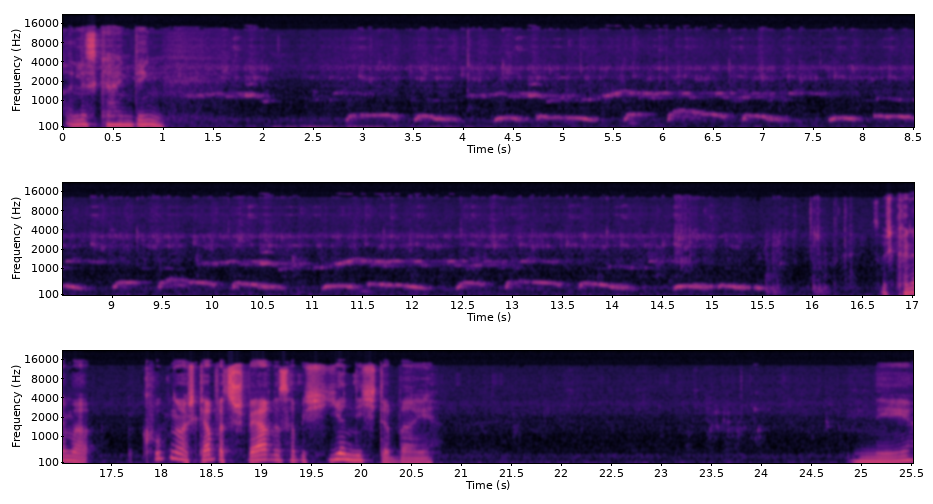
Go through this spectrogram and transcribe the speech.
Alles kein Ding. So, ich kann ja mal gucken, aber ich glaube, was Schweres habe ich hier nicht dabei. Nee.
